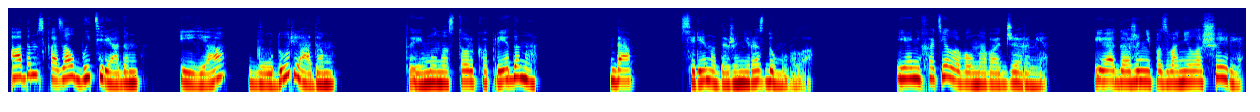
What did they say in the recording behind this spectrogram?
Адам сказал быть рядом, и я буду рядом». «Ты ему настолько предана?» «Да», Сирена даже не раздумывала. Я не хотела волновать Джереми. Я даже не позвонила Шерри.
